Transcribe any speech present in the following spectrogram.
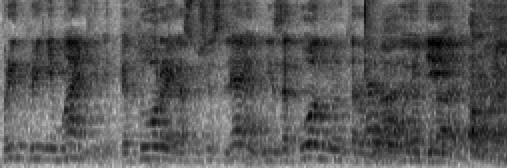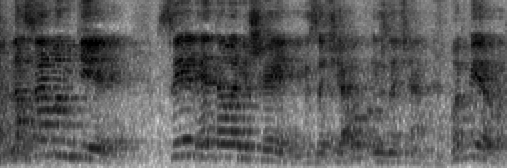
предпринимателей, которые осуществляют незаконную торговую деятельность. На самом деле, цель этого решения изначально, изначально во-первых,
